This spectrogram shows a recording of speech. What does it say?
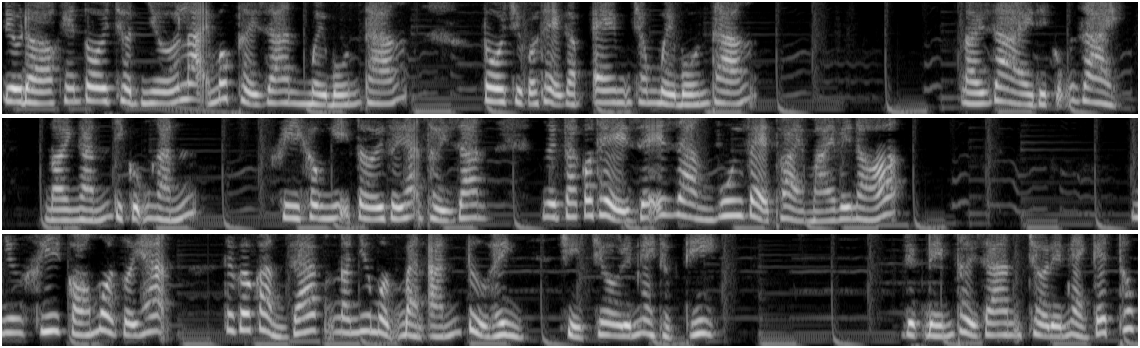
Điều đó khiến tôi chợt nhớ lại mốc thời gian 14 tháng. Tôi chỉ có thể gặp em trong 14 tháng. Nói dài thì cũng dài, nói ngắn thì cũng ngắn. Khi không nghĩ tới giới hạn thời gian, người ta có thể dễ dàng vui vẻ thoải mái với nó. Nhưng khi có một giới hạn, tôi có cảm giác nó như một bản án tử hình chỉ chờ đến ngày thực thi. Việc đếm thời gian chờ đến ngày kết thúc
